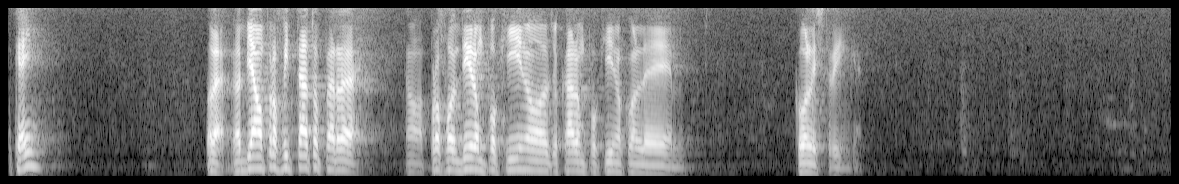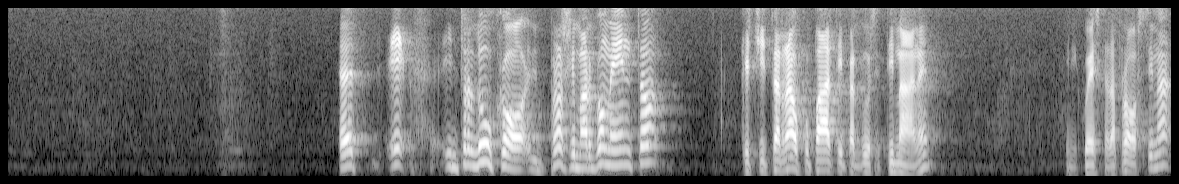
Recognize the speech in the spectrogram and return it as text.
Ok? Vabbè, abbiamo approfittato per no, approfondire un pochino, giocare un pochino con le, con le stringhe. Eh, e introduco il prossimo argomento che ci terrà occupati per due settimane, quindi questa è la prossima,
